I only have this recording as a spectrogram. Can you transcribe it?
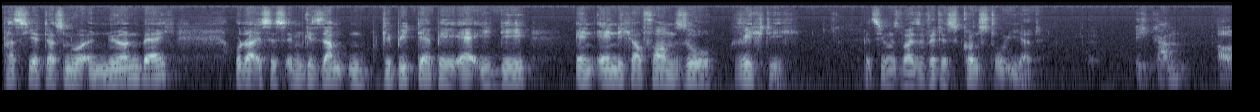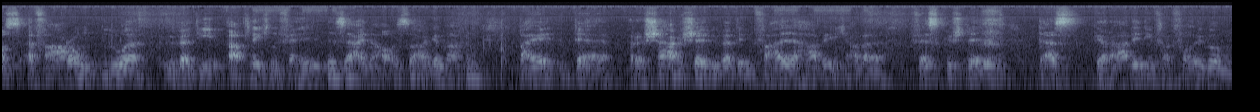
passiert das nur in Nürnberg? Oder ist es im gesamten Gebiet der BRID in ähnlicher Form so richtig? Beziehungsweise wird es konstruiert? Ich kann aus Erfahrung nur über die örtlichen Verhältnisse eine Aussage machen. Bei der Recherche über den Fall habe ich aber festgestellt, dass gerade die Verfolgung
